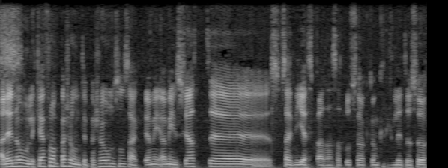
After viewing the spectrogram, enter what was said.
Ja, det är nog olika från person till person som sagt. Jag, jag minns ju att eh, som sagt Jesper att han satt och sökte omkring lite och så.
